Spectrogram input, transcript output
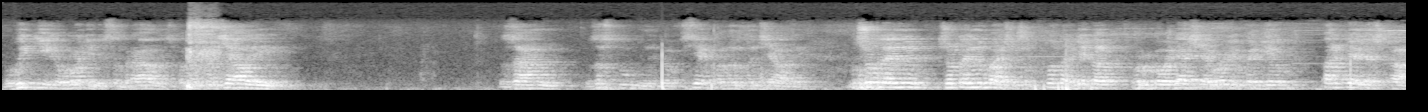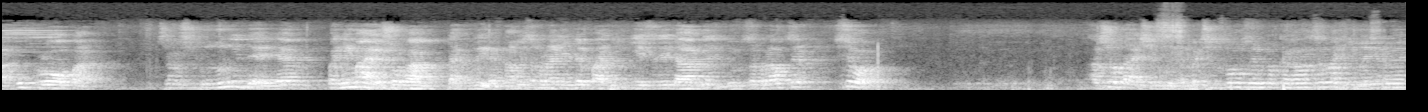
Вы тихо вроде бы собрались, поназначали им зам, заступников, всех поназначали. Ну, Что-то я, не- что-то я не бачу, чтобы кто-то где-то в руководящей роли входил. Партия Ляшка, Укропа. Что ж, ну ніде. Я понимаю, что вам так выгодно. Вы собрали две партии, есть солидарность, Дух собрался, все. А что дальше будет? Большинством своим только голосовать, игнорируя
